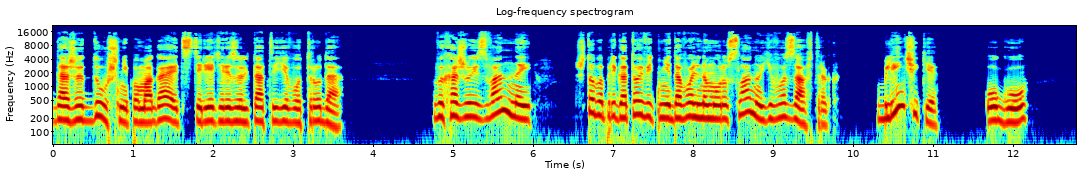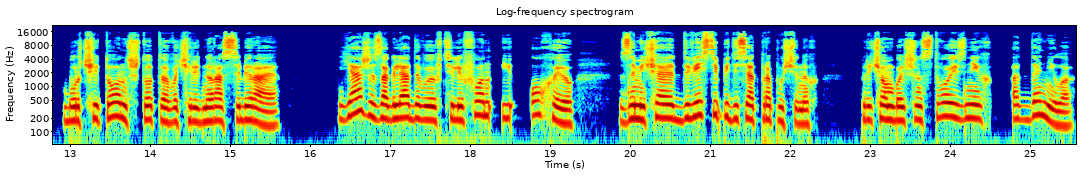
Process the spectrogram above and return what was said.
Даже душ не помогает стереть результаты его труда. Выхожу из ванной, чтобы приготовить недовольному Руслану его завтрак. Блинчики? Угу. Бурчит он, что-то в очередной раз собирая. Я же заглядываю в телефон и охаю, замечая 250 пропущенных, причем большинство из них от Данила,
